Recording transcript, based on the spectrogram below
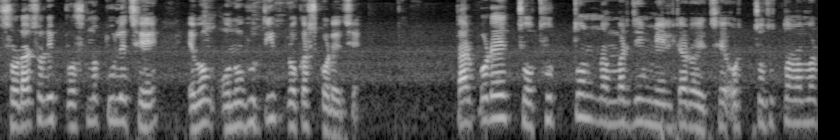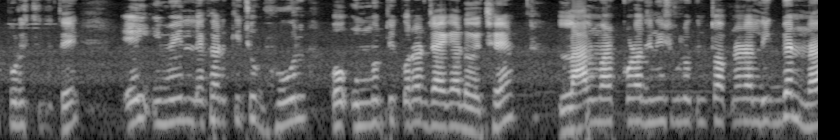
সরাসরি প্রশ্ন তুলেছে এবং অনুভূতি প্রকাশ করেছে। তারপরে চতুর্থ নম্বর যে মেলটা রয়েছে, ওর চতুর্থ নম্বর পরিস্থিতিতে এই ইমেইল লেখার কিছু ভুল ও উন্নতি করার জায়গা রয়েছে। লাল মার্ক করা জিনিসগুলো কিন্তু আপনারা লিখবেন না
